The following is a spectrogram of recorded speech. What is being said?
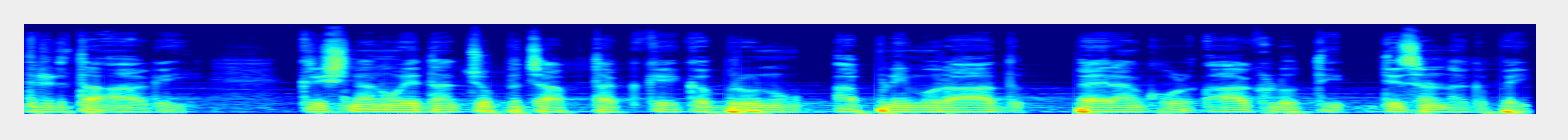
ਦ੍ਰਿੜਤਾ ਆ ਗਈ। ਕ੍ਰਿਸ਼ਨਾ ਨੂੰ ਇਦਾਂ ਚੁੱਪਚਾਪ ਤੱਕ ਕੇ ਗੱਭਰੂ ਨੂੰ ਆਪਣੀ ਮੁਰਾਦ ਪੈਰਾਂ ਕੋਲ ਆ ਖੜੋਤੀ ਦਿਸਣ ਲੱਗ ਪਈ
